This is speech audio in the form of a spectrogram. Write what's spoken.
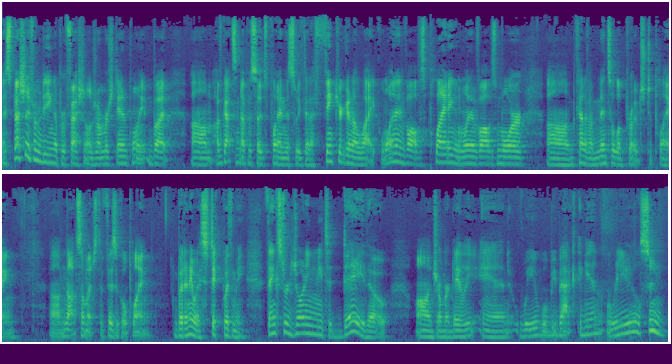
especially from being a professional drummer standpoint. But um, I've got some episodes planned this week that I think you're going to like. One involves playing, and one involves more um, kind of a mental approach to playing, um, not so much the physical playing. But anyway, stick with me. Thanks for joining me today, though, on Drummer Daily, and we will be back again real soon.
